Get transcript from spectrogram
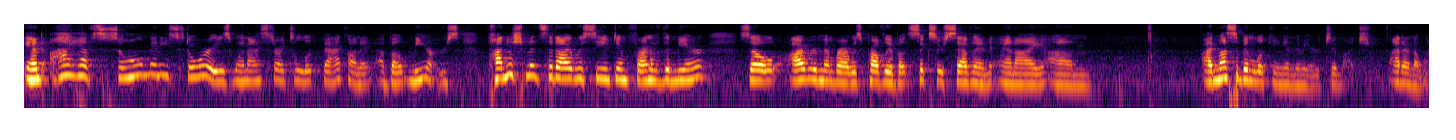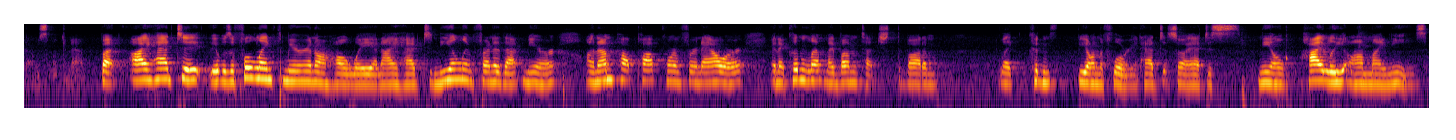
And I have so many stories when I start to look back on it about mirrors, punishments that I received in front of the mirror. So I remember I was probably about six or seven, and I, um, I must have been looking in the mirror too much. I don't know what I was looking at, but I had to. It was a full-length mirror in our hallway, and I had to kneel in front of that mirror on unpopped popcorn for an hour, and I couldn't let my bum touch the bottom like couldn't be on the floor. It had to, so I had to kneel highly on my knees,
